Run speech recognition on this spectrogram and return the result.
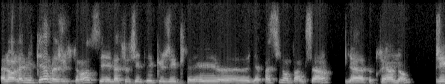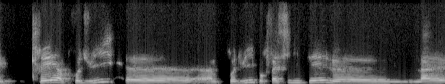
Alors l'Amiter, bah, justement, c'est la société que j'ai créée euh, il n'y a pas si longtemps que ça, il y a à peu près un an. J'ai créer un produit, euh, un produit pour faciliter la,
